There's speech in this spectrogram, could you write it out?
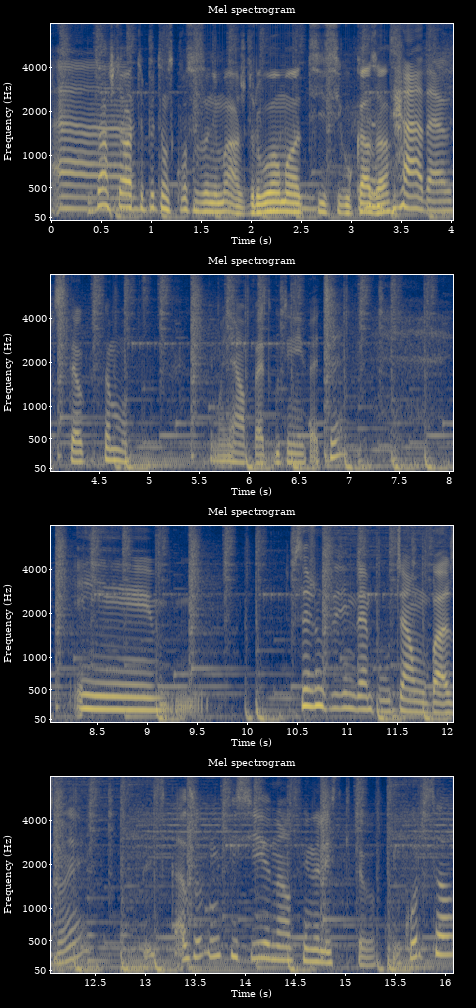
А, Да, ще да те питам с какво се занимаваш. Друго, ама ти си го каза. Да, да, учителка съм от... Има няма 5 години вече. И всъщност един ден получавам обаждане и ми ти си една от финалистките в конкурса.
